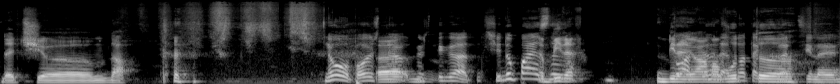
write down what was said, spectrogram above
Deci, uh, da. Nu, pe ăștia Uh, uh, câștigat. Și după aia să Bine, bine toate eu am alea, avut... toate uh, cărțile.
